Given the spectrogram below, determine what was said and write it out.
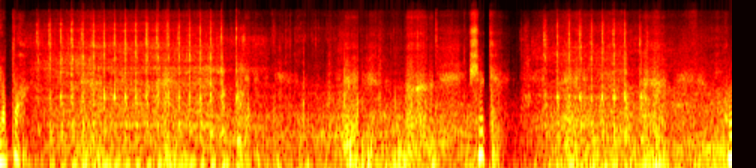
ಯಪ್ಪ ಶಟ್ ಓ.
